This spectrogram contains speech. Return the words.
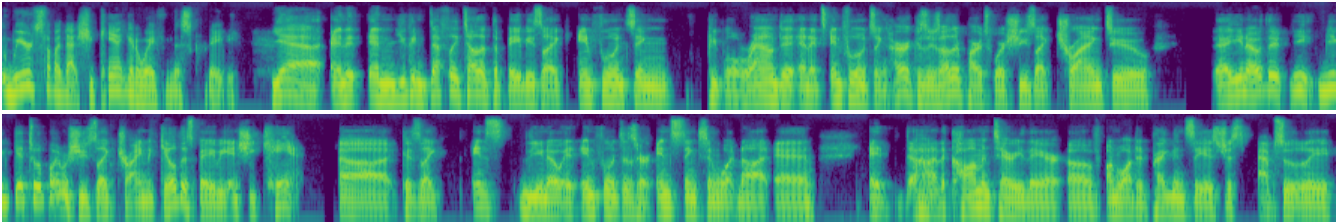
weird stuff like that. She can't get away from this baby. Yeah, and it and you can definitely tell that the baby's like influencing people around it and it's influencing her because there's other parts where she's like trying to uh, you know, there, you, you get to a point where she's like trying to kill this baby and she can't uh because like ins- you know it influences her instincts and whatnot and it uh, the commentary there of unwanted pregnancy is just absolutely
